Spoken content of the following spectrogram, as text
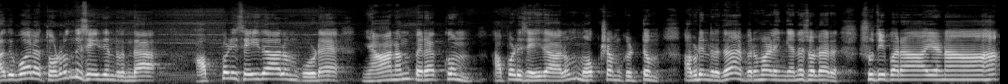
அதுபோல் தொடர்ந்து செய்துன்னு இருந்தா அப்படி செய்தாலும் கூட ஞானம் பிறக்கும். அப்படி செய்தாலும் மோட்சம் கிட்டும். அப்படின்றத பெருமாள் இங்கே என்ன சொல்கிறார் ஸ்ருதிபராயணாக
